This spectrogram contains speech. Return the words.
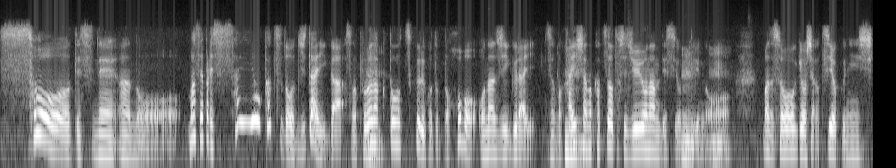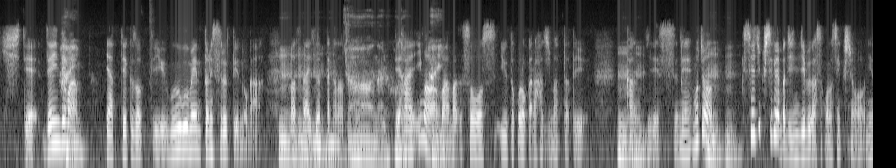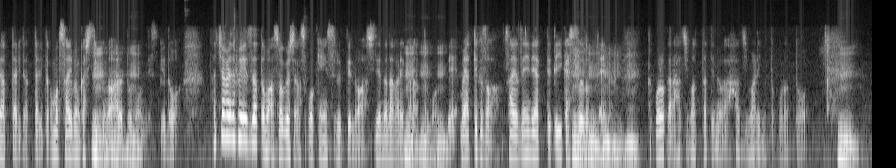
そうですね。あの、まずやっぱり採用活動自体が、そのプロダクトを作ることとほぼ同じぐらい、その会社の活動として重要なんですよっていうのうん。うん。を、まず創業者が強く認識して、全員でまあはい、やっていくぞっていうムーブメントにするっていうのが、まず大事だったかなと。思って。はい、今はまあいまずそういうところから始まったという感じですね。もちろん、成熟してくれば人事部がそこのセクションを担ったりだったりとか、もっと細分化していくのはあると思うんですけど、立ち上がりのフェーズだと、まあ創業者がそこを牽引するっていうのは自然な流れかなと思うんで、まあやっていくぞ、採用全員でやってていい会社するぞみたいなところから始まったっていうのが始まりのところと、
